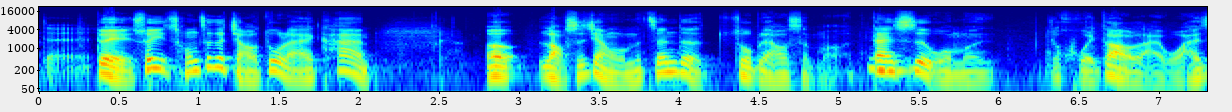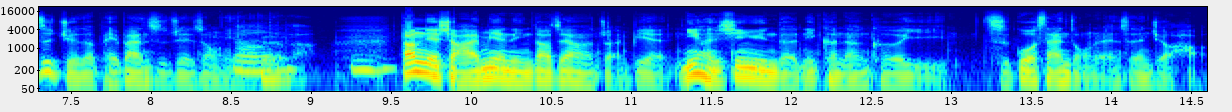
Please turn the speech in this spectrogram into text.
对对，所以从这个角度来看，呃，老实讲，我们真的做不了什么，但是我们就回到来，我还是觉得陪伴是最重要的了。当你的小孩面临到这样的转变，你很幸运的，你可能可以只过三种人生就好。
